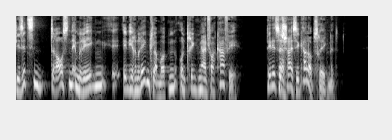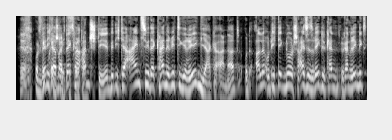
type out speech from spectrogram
Die sitzen draußen im Regen in ihren Regenklamotten und trinken einfach Kaffee. Denen ist es ja. scheißegal, ob es regnet. Ja, und wenn ich da beim Bäcker Wetter. anstehe, bin ich der Einzige, der keine richtige Regenjacke anhat. Und alle, und ich denke nur, scheiße, es regnet, kein, kein Regen, nichts.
